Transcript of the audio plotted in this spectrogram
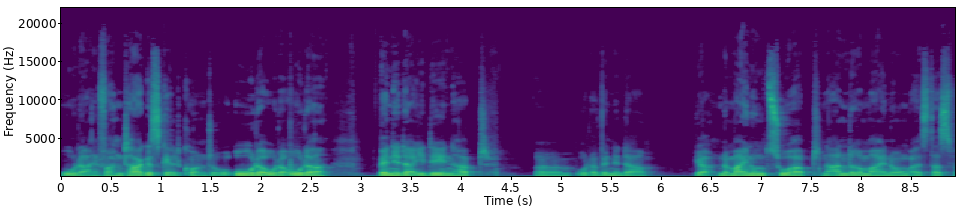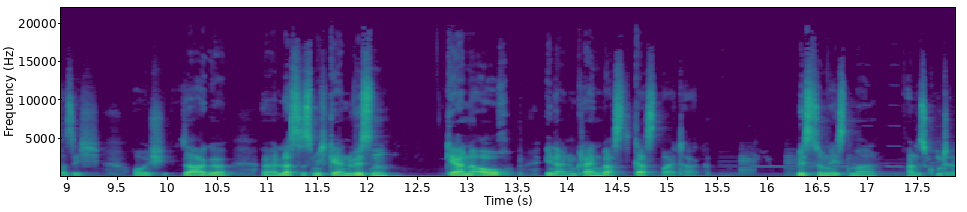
oder einfach ein Tagesgeldkonto oder, oder, oder. Wenn ihr da Ideen habt äh, oder wenn ihr da ja, eine Meinung zu habt, eine andere Meinung als das, was ich euch sage, äh, lasst es mich gerne wissen. Gerne auch in einem kleinen Gastbeitrag. Bis zum nächsten Mal. Alles Gute.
